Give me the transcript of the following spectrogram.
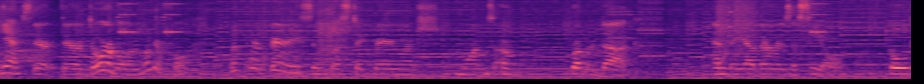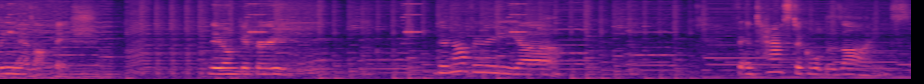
yes, they're they're adorable and wonderful, but they're very simplistic, very much one's a rubber duck and the other is a seal. Goldeen is a fish. They don't get very... They're not very, uh, fantastical designs.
